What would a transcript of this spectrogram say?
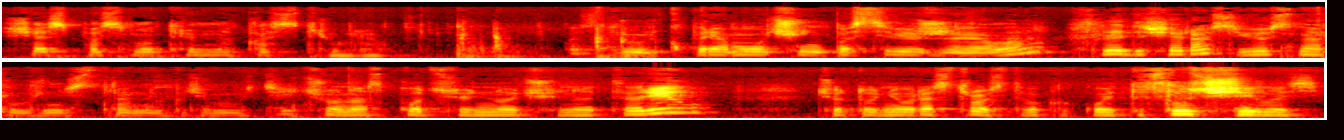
Сейчас посмотрим на кастрюлю. Кастрюлька прям очень посвежела. В следующий раз ее с наружной стороны будем мыть. Что у нас кот сегодня ночью натворил? Что-то у него расстройство какое-то случилось.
